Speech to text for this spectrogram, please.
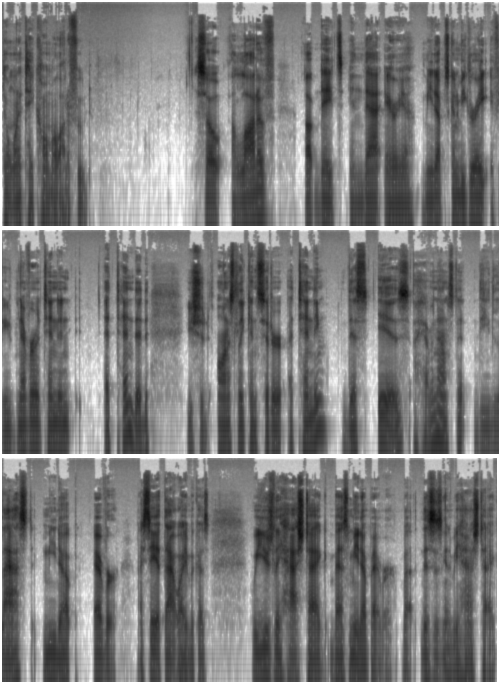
don't want to take home a lot of food. So, a lot of updates in that area. Meetup's going to be great. If you've never attended attended, you should honestly consider attending. This is, I have announced it, the last meetup ever. I say it that way because we usually hashtag best meetup ever, but this is going to be hashtag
